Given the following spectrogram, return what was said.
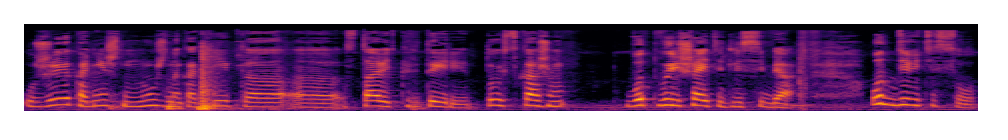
уже конечно, нужно какие-то э, ставить критерии. То есть, скажем, вот вы решаете для себя – от 900.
